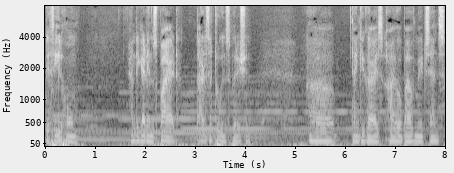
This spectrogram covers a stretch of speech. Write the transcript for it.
they feel home and they get inspired. That is a true inspiration uh, thank you guys. I hope i've made sense.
